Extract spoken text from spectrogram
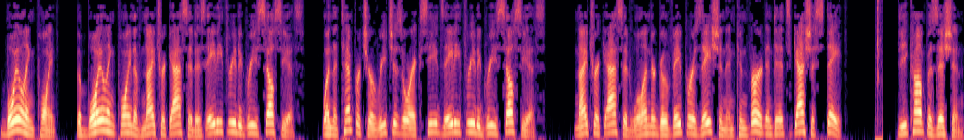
Boiling point. The boiling point of nitric acid is 83 degrees Celsius. When the temperature reaches or exceeds 83 degrees Celsius, nitric acid will undergo vaporization and convert into its gaseous state. Decomposition.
